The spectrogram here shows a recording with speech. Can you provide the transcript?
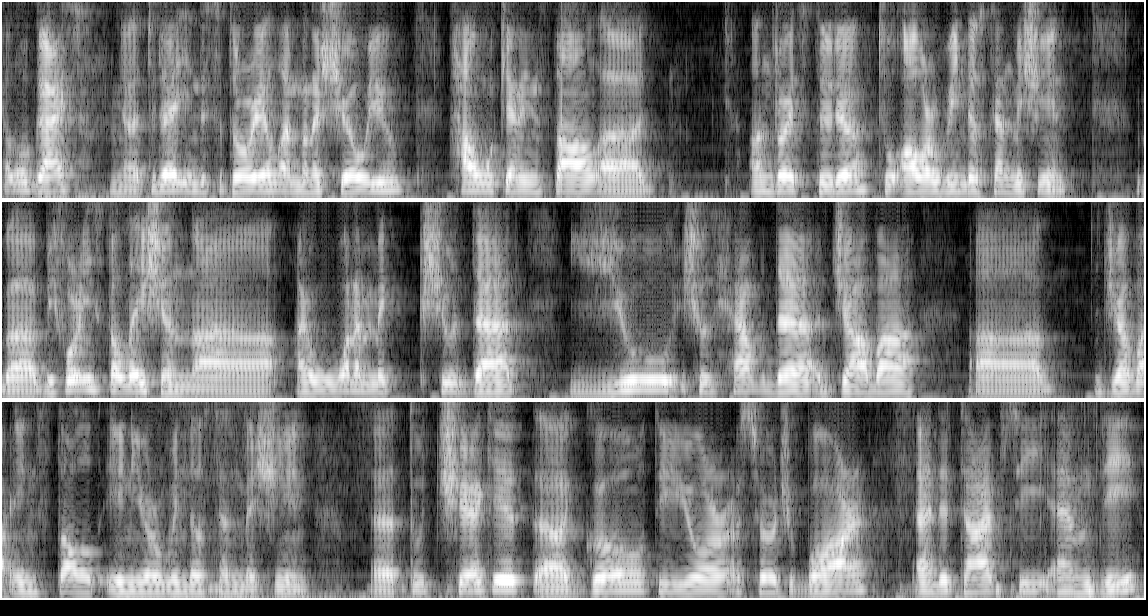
Hello guys, uh, today in this tutorial I'm gonna show you how we can install uh, Android Studio to our Windows 10 machine. But before installation, uh, I wanna make sure that you should have the Java uh, Java installed in your Windows 10 machine. Uh, to check it, uh, go to your search bar and type cmd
